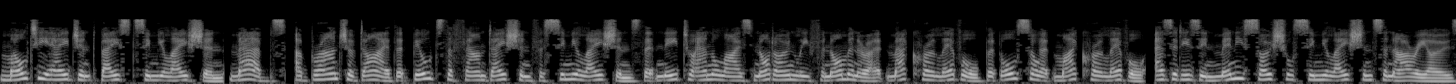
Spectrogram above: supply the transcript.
Multi-agent-based simulation MABS, a branch of DI that builds the foundation for simulations that need to analyze not only phenomena at macro level but also at micro level, as it is in many social simulation scenarios.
